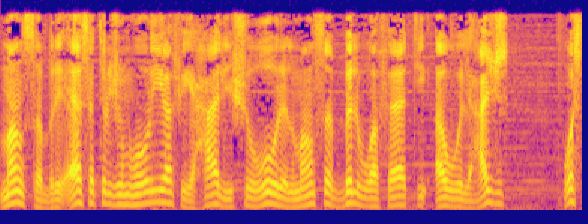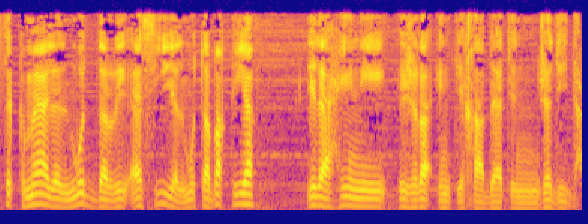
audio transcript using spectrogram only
منصب رئاسة الجمهورية في حال شغور المنصب بالوفاة أو العجز واستكمال المدة الرئاسية المتبقية إلى حين إجراء انتخابات جديدة.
